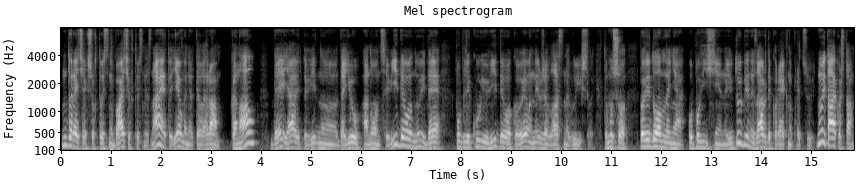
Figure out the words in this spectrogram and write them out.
Ну, до речі, якщо хтось не бачив, хтось не знає, то є в мене в телеграм-канал, де я відповідно даю анонси відео, ну і де публікую відео, коли вони вже власне вийшли. Тому що повідомлення, оповіщення на Ютубі не завжди коректно працюють. Ну і також там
